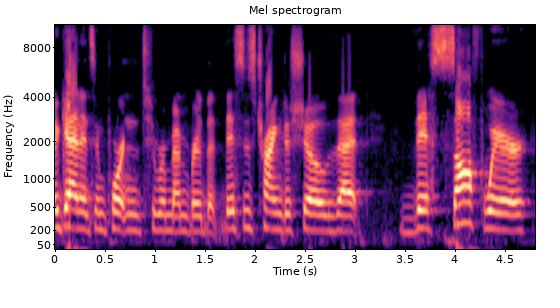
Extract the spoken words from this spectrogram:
again, it's important to remember that this is trying to show that this software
